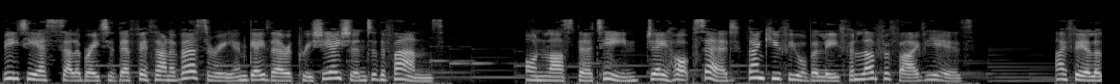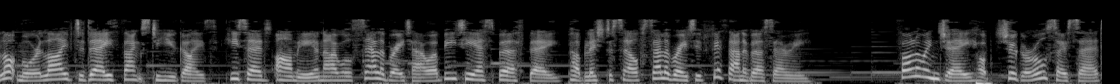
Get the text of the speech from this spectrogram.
BTS celebrated their fifth anniversary and gave their appreciation to the fans. On last 13, J-Hope said, Thank you for your belief and love for five years. I feel a lot more alive today thanks to you guys, he said. ARMY and I will celebrate our BTS birthday, published a self-celebrated fifth anniversary. Following J-Hope, Suga also said,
